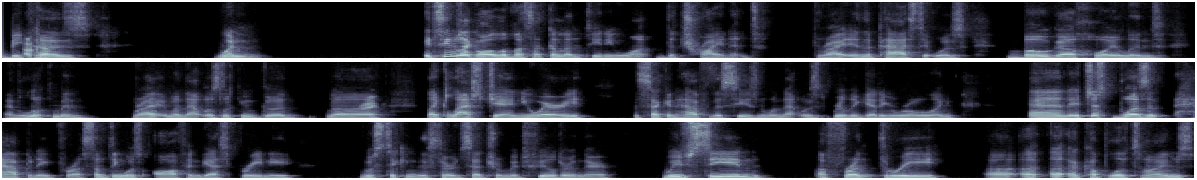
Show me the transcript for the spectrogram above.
because okay. when it seems like all of us Atalantini want the trident, right? In the past, it was Boga, Højlund, and Lookman, right? When that was looking good, uh, right. like last January, the second half of the season when that was really getting rolling. And it just wasn't happening for us. Something was off, and Gasperini was sticking the third central midfielder in there. We've seen a front three uh, a, a couple of times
